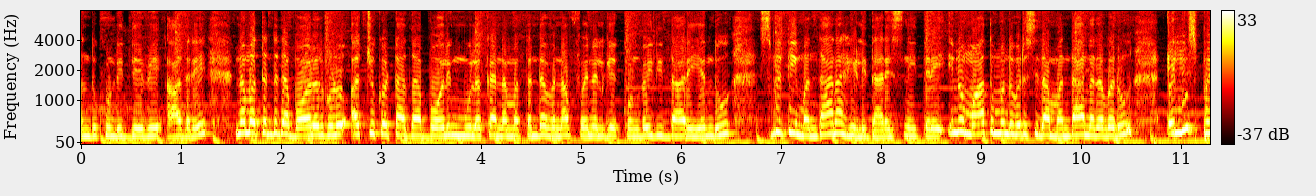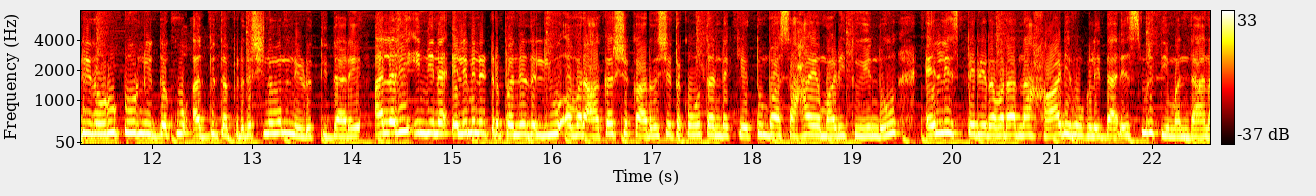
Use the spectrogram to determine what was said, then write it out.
ಅಂದುಕೊಂಡಿದ್ದೇವೆ. ಆದರೆ ನಮ್ಮ ತಂಡದ ಬೌಲರ್ಗಳು ಅಚ್ಚುಕಟ್ಟಾದ ಬೌಲಿಂಗ್ ಮೂಲಕ ನಮ್ಮ ತಂಡವನ್ನ ಫೈನಲ್ಗೆ ಕೊಂಡೊಯ್ದಿದ್ದಾರೆ ಎಂದು ಸ್ಮೃತಿ ಮಂದಾನ ಹೇಳಿದ್ದಾರೆ. ಸ್ನೇಹಿತರೆ, ಇನ್ನು ಮಾತು ಮುಂದುವರೆಸಿದ ಮಂದಾನರವರು, ಎಲ್ಲಿಸ್ ಪರಿರವರು ಟೂರ್ನಿಯುದ್ದಕ್ಕೂ ಅದ್ಭುತ ಪ್ರದರ್ಶನವನ್ನು ನೀಡುತ್ತಿದ್ದಾರೆ. ಅಲ್ಲದೆ ಇಂದಿನ ಎಲಿಮಿನೇಟರ್ ಪಂದ್ಯದಲ್ಲಿಯೂ ಅವರ ಆಕರ್ಷಕ ಅರ್ಧಶತಕವು ತಂಡಕ್ಕೆ ತುಂಬಾ ಸಹಾಯ ಮಾಡಿತು ಎಂದು ಎಲ್ಲಿಸ್ ಪೆರಿರವರನ್ನ ಹಾಡಿ ಹೋಗಲಿದ್ದಾರೆ ಸ್ಮೃತಿ ಮಂದಾನ.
